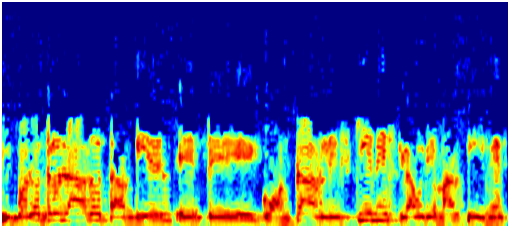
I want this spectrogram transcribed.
Y por otro lado, también este, contarles quién es Claudia Martínez,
